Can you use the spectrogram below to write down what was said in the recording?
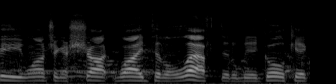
Launching a shot wide to the left. It'll be a goal kick.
